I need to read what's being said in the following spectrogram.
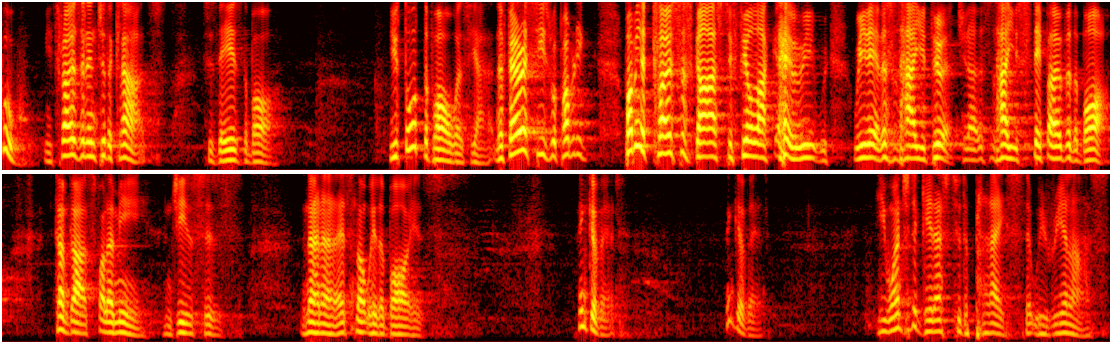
Whew. He throws it into the clouds. He says, There's the bar. You thought the bar was here. The Pharisees were probably probably the closest guys to feel like, hey, we, we there. This is how you do it. You know, this is how you step over the bar. Come, guys, follow me. And Jesus says, no, no, that's not where the bar is. Think of that. Think of that. He wanted to get us to the place that we realize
